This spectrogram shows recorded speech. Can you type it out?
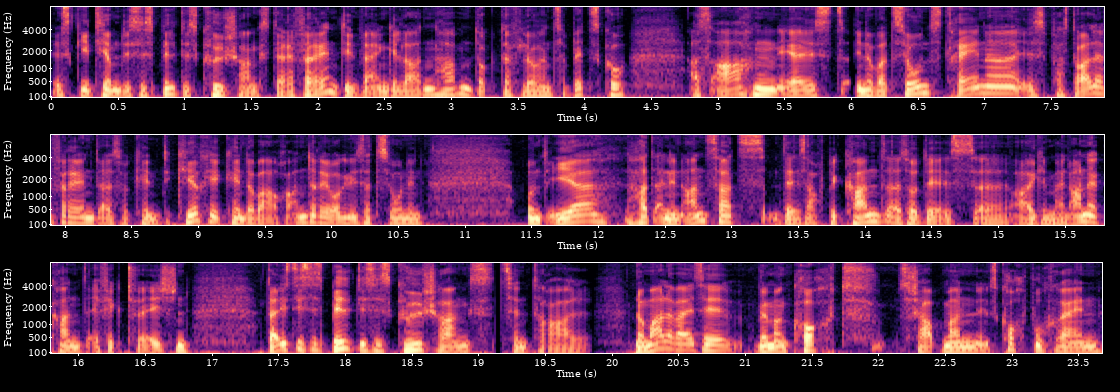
es geht hier um dieses Bild des Kühlschranks. Der Referent, den wir eingeladen haben, Dr. Florian Zabetzko aus Aachen, er ist Innovationstrainer, ist Pastoralreferent, also kennt die Kirche, kennt aber auch andere Organisationen. Und er hat einen Ansatz, der ist auch bekannt, also der ist äh, allgemein anerkannt, Effectuation. Da ist dieses Bild dieses Kühlschranks zentral. Normalerweise, wenn man kocht, schaut man ins Kochbuch rein,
